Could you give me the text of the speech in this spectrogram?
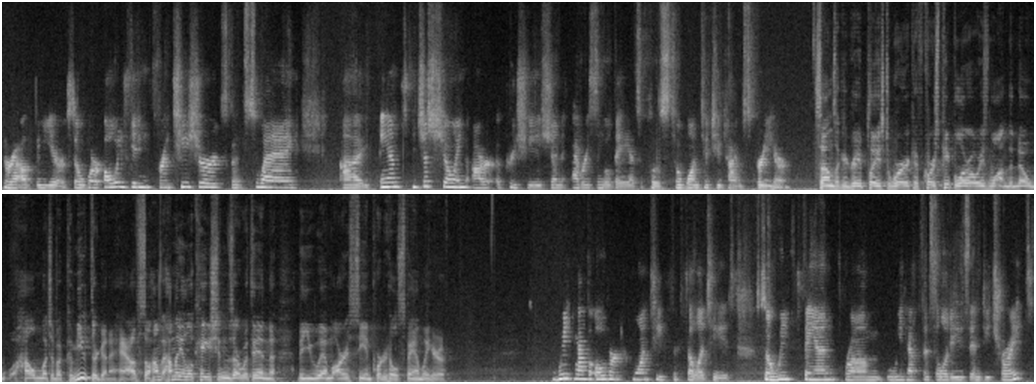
throughout the year. So we're always getting free T-shirts, good swag, uh, and just showing our appreciation every single day as opposed to one to two times per year. Sounds like a great place to work. Of course, people are always wanting to know how much of a commute they're going to have. So how, how many locations are within the UMRC and Porter Hills family here? we have over 20 facilities. So we span from, we have facilities in Detroit,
